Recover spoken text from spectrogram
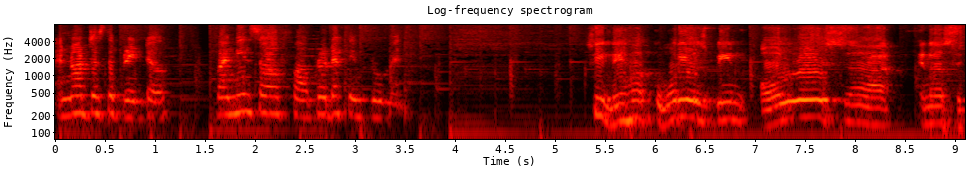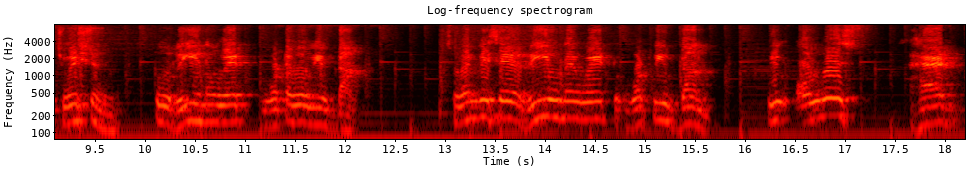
and not just the printer by means of uh, product improvement? See, Neha, Komori has been always uh, in a situation to re-innovate whatever we've done. So when we say re-innovate what we've done, we've always had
